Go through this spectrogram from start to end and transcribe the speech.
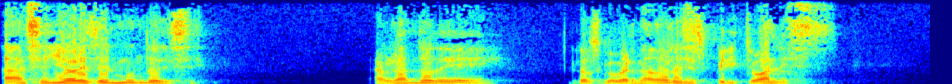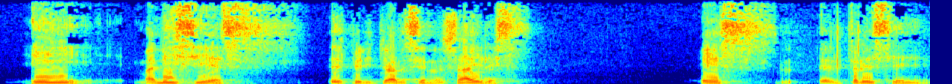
a señores del mundo, dice, hablando de los gobernadores espirituales y malicias espirituales en los aires. Es el 13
